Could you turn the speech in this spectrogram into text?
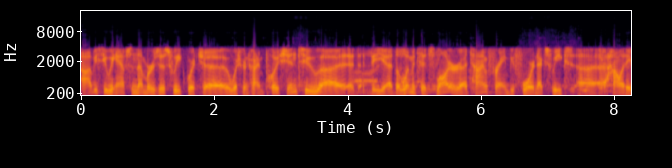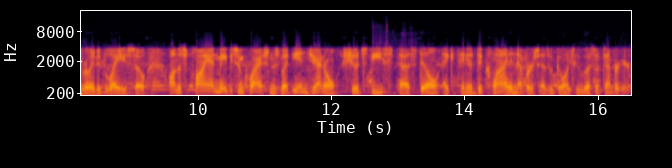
obviously we have some numbers this week which uh, which we're going to try and push into uh, the uh, the limited slaughter uh, time frame before next week's uh, holiday-related delays. So on the supply end, maybe some questions, but in general, should see still a continued decline in numbers as we go into September here.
